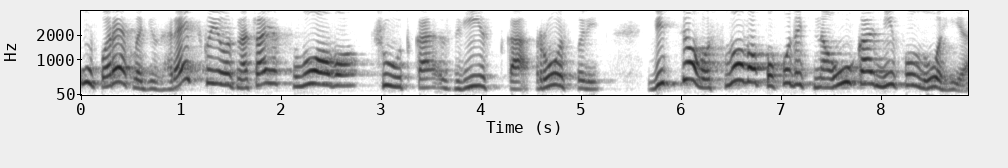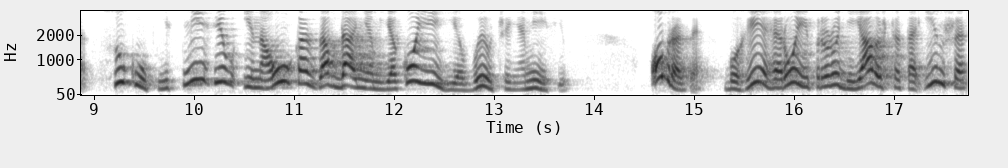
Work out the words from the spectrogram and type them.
у перекладі з грецької означає слово, чутка, звістка, розповідь. Від цього слова походить наука міфологія, сукупність міфів і наука, завданням якої є вивчення міфів. Образи, боги, герої, природні явища та інше,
